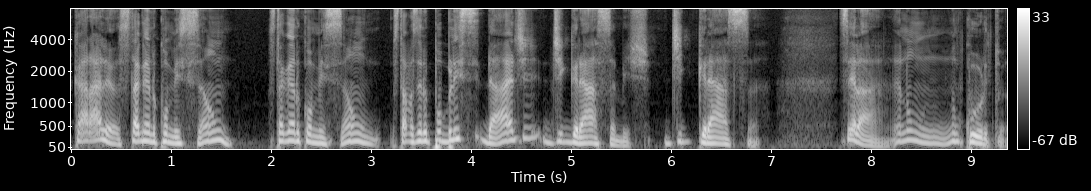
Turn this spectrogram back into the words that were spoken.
caralho, você tá ganhando comissão? Você tá ganhando comissão? Você tá fazendo publicidade de graça, bicho. De graça. Sei lá, eu não, não curto.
